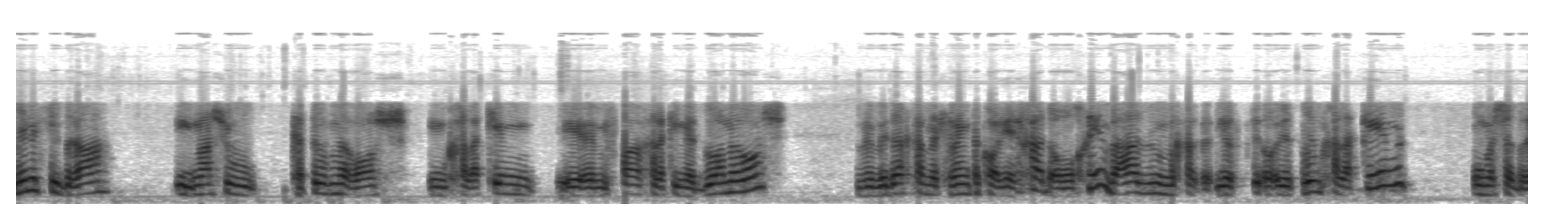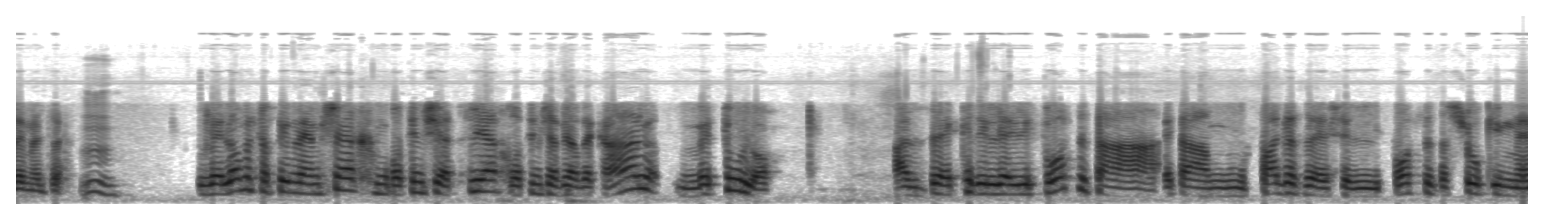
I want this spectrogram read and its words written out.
מיני סדרה היא משהו כתוב מראש, עם חלקים, מספר החלקים ידוע מראש, ובדרך כלל משלמים את הכל יחד, עורכים, ואז יוצרים חלקים ומשדרים את זה. Mm. ולא מצפים להמשך, רוצים שיצליח, רוצים שיביא הרבה קהל, ותו לא. אז uh, כדי לפרוץ את, ה, את המושג הזה של לפרוץ את השוק עם uh,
